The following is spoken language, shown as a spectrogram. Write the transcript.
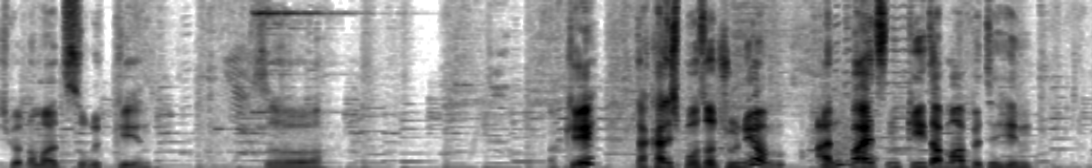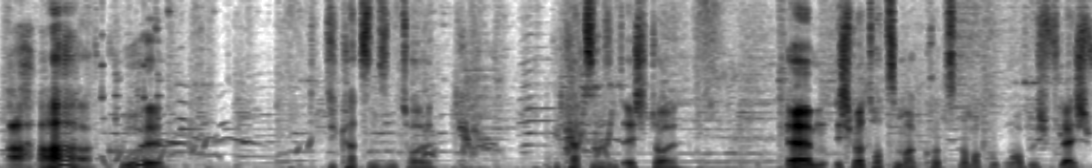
Ich würde nochmal zurückgehen. So. Okay. Da kann ich Bowser Junior anweisen. Geht da mal bitte hin. Aha, cool. Die Katzen sind toll. Die Katzen sind echt toll. Ähm, ich werde trotzdem mal kurz nochmal gucken, ob ich vielleicht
